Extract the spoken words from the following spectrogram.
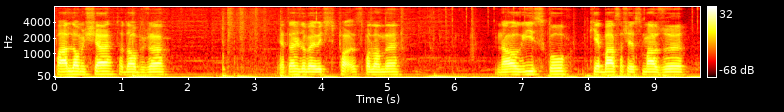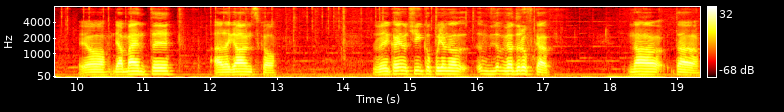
Palą się, to dobrze. Ja też lubię być spa spalony. Na ognisku. Kiebasa się smaży. Jo, diamenty. Elegancko. W kolejnym odcinku pójdziemy na wi- wiadrówkę. Na ta.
